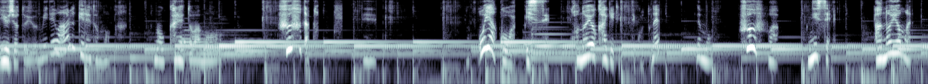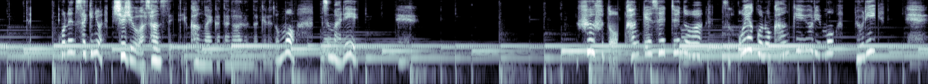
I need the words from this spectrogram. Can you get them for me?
遊女という身ではあるけれどももう彼とはもう夫婦だと。で親子は一世この世限りってことね。でも夫婦は二世あの世まで。これの先には主従は三世っていう考え方があるんだけれどもつまり、えー、夫婦と関係性っていうのはその親子の関係よりもより、えー、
